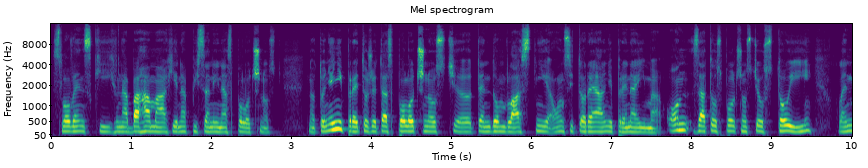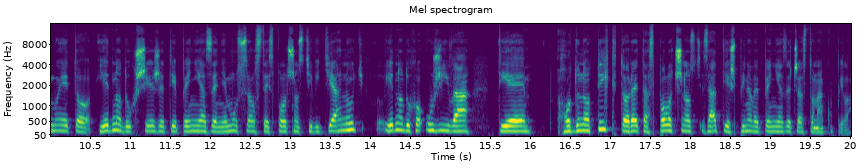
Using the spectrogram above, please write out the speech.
slovenských na Bahamách je napísaný na spoločnosť. No to není preto, že tá spoločnosť ten dom vlastní a on si to reálne prenajíma. On za tou spoločnosťou stojí, len mu je to jednoduchšie, že tie peniaze nemusel z tej spoločnosti vyťahnuť. Jednoducho užíva tie hodnoty, ktoré tá spoločnosť za tie špinavé peniaze často nakúpila.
